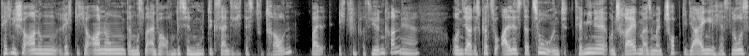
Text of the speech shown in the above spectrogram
technische Ahnung, rechtliche Ahnung. Dann muss man einfach auch ein bisschen mutig sein, sich das zu trauen weil echt viel passieren kann. Ja. Und ja, das gehört so alles dazu. Und Termine und Schreiben, also mein Job geht ja eigentlich erst los.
